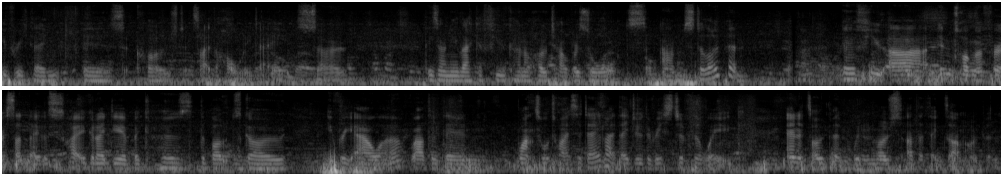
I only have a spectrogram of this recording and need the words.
everything is closed. It's like the holy day. So there's only like a few kind of hotel resorts um, still open. If you are in Tonga for a Sunday this is quite a good idea because the boats go every hour rather than once or twice a day like they do the rest of the week and it's open when most other things aren't open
